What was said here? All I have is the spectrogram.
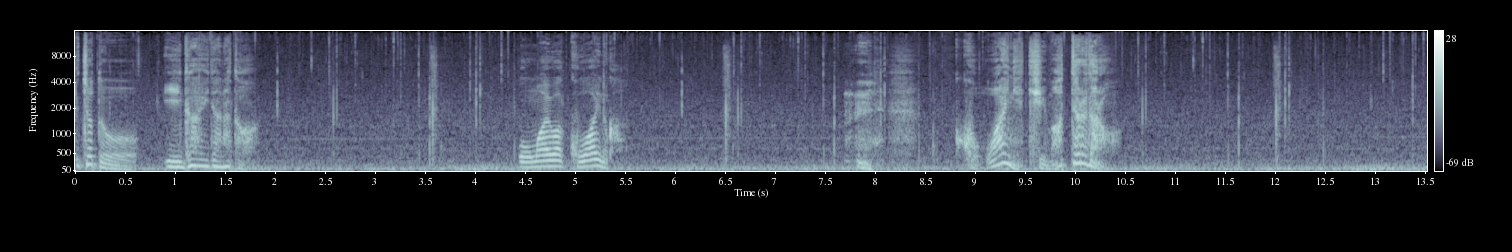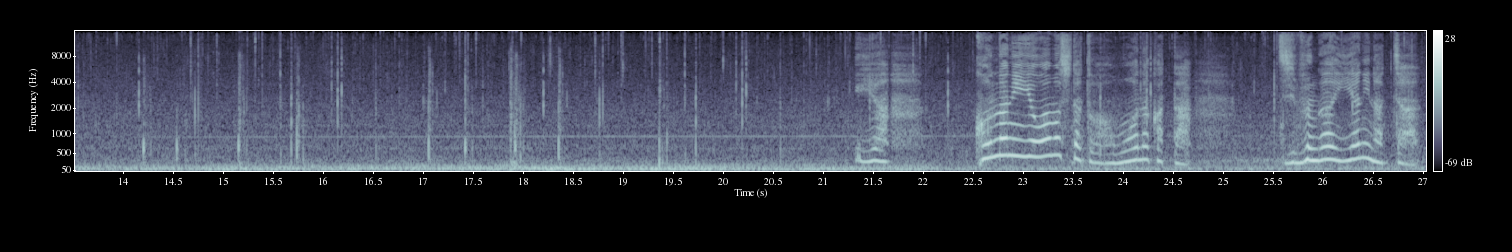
ちょっと 意外だなと。お前は怖いのか？怖いに決まってるだろ。いやこんなに弱虫だとは思わなかった。自分が嫌になっちゃ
